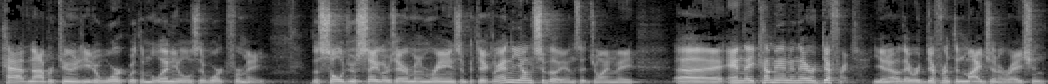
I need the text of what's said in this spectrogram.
had an opportunity to work with the millennials that worked for me, the soldiers, sailors, airmen, and Marines in particular, and the young civilians that joined me, uh, and they come in and they were different. You know, they were different than my generation.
